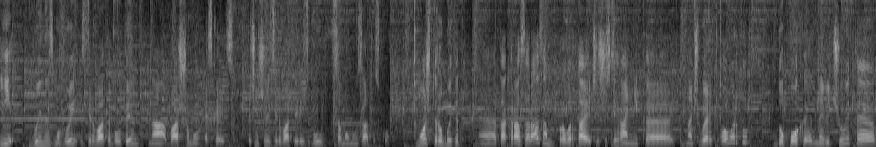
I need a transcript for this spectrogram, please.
і ви не змогли зірвати болти на вашому SKS, точніше зірвати різьбу в самому затиску. Можете робити е, так раз за разом, провертаючи шестигранник е, на чверть оверту, допоки не відчуєте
